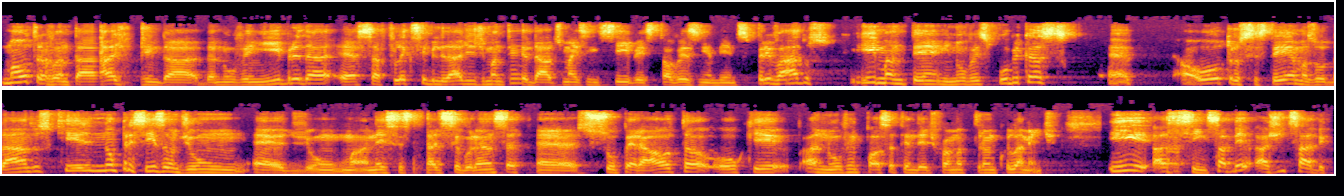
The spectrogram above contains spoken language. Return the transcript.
Uma outra vantagem da, da nuvem híbrida é essa flexibilidade de manter dados mais sensíveis, talvez em ambientes privados, e manter em nuvens públicas é, outros sistemas ou dados que não precisam de, um, é, de uma necessidade de segurança é, super alta ou que a nuvem possa atender de forma tranquilamente. E assim, saber, a gente sabe,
